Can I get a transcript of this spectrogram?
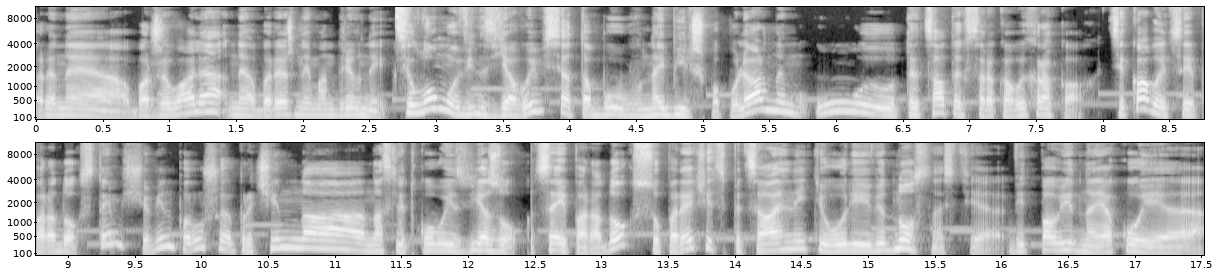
Рене Баржеваля Необережний мандрівник. В цілому він з'явився та був найбільш популярним у 30-40-х роках. Цікавий цей парадокс тим, що він порушує причинно-наслідковий зв'язок. Цей парадокс суперечить спеціальній теорії відносності, відповідно якої е,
